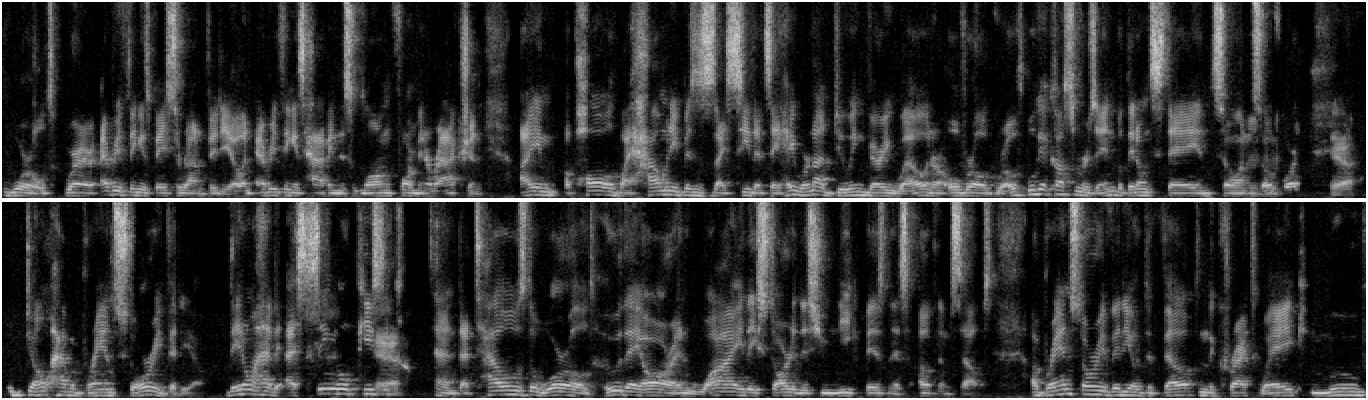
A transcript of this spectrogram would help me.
world where everything is based around video and everything is having this long form interaction, I am appalled by how many businesses I see that say, hey, we're not doing very well in our overall growth. We'll get customers in, but they don't stay and so on and mm-hmm. so forth. Yeah. We don't have a brand story video. They don't have a single piece yeah. of content that tells the world who they are and why they started this unique business of themselves. A brand story video developed in the correct way can move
